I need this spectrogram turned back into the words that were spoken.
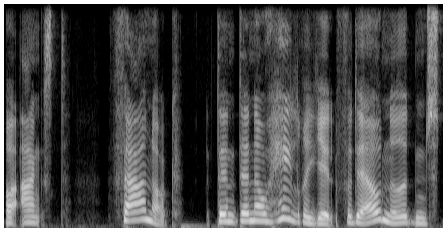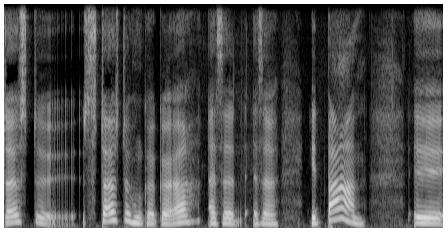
og angst, færre nok, den, den er jo helt reel, for det er jo noget af den største, største hun kan gøre. Altså, altså et barn øh,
